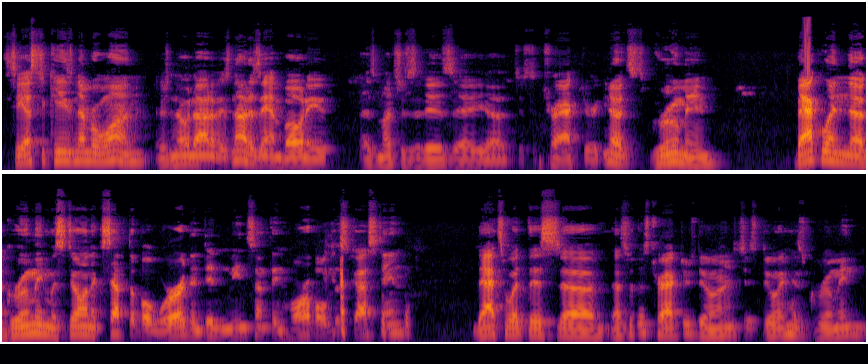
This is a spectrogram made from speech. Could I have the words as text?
Siesta Key is number one. There's no doubt of it. It's not a Zamboni as much as it is a uh, just a tractor. You know, it's grooming. Back when uh, grooming was still an acceptable word and didn't mean something horrible, disgusting. that's what this uh, that's what this tractor's doing. It's just doing his grooming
